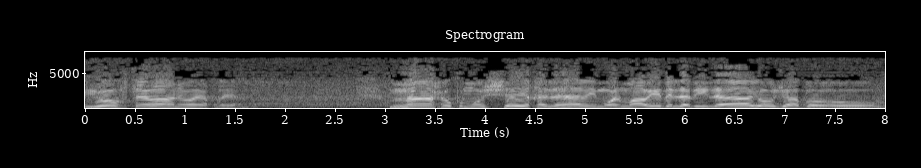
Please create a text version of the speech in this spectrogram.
يفطران ويقضيان. ما حكم الشيخ الهرم والمريض الذي لا يرجى برؤه؟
